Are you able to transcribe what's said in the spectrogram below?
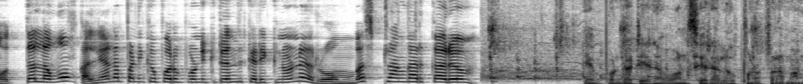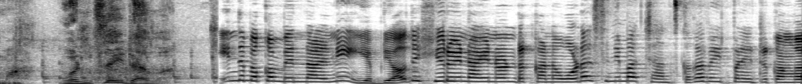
மொத்த லவும் கல்யாணம் பண்ணிக்க போற பொண்ணுகிட்ட இருந்து கிடைக்கணும்னு ரொம்ப ஸ்ட்ராங்கா இருக்காரு. என் பொண்டாட்டியை நான் ஒன் சைடு அலோவ் பண்ண போகிறேன் ஒன் சைடாவா இந்த பக்கம் மிருந்தாளினி எப்படியாவது ஹீரோயின் ஆயினுன்ற கனவோட சினிமா சான்ஸ்க்காக வெயிட் பண்ணிட்டு இருக்காங்க.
